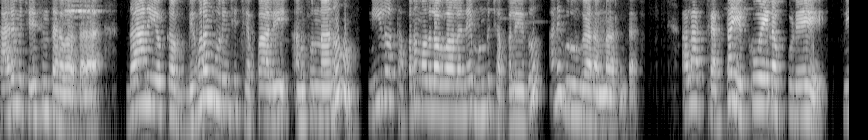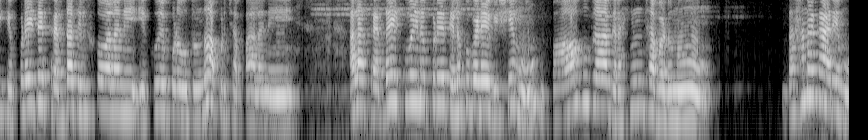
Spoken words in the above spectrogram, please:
కార్యము చేసిన తర్వాత దాని యొక్క వివరం గురించి చెప్పాలి అనుకున్నాను. నీలో తపన మొదలవ్వాలనే ముందు చెప్పలేదు అని గురువుగారు అన్నారంట. అలా శ్రద్ధ ఎక్కువైనప్పుడే నీకు ఎప్పుడైతే శ్రద్ధ తెలుసుకోవాలని ఎక్కువ ఎప్పుడు అవుతుందో అప్పుడు చెప్పాలని. అలా శ్రద్ధ ఎక్కువైనప్పుడే తెలుపబడే విషయము బాగుగా గ్రహించబడును. దహన కార్యము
